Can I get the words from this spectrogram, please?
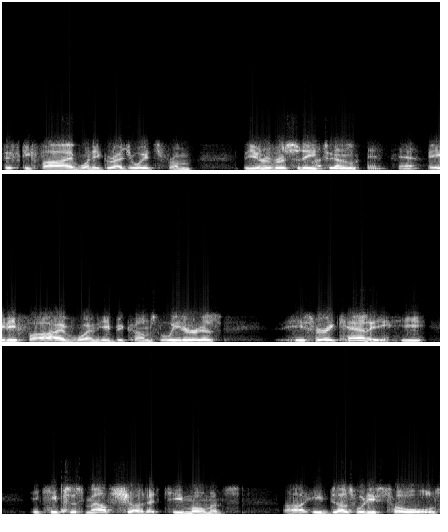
55 when he graduates from the university to 85 when he becomes the leader is he's very canny. He, he keeps his mouth shut at key moments. Uh, he does what he's told.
